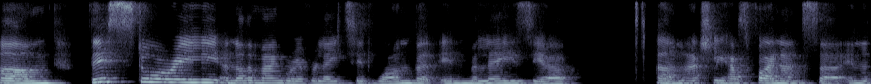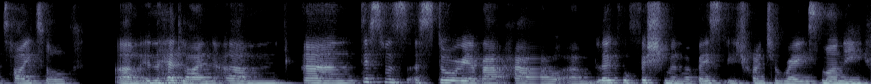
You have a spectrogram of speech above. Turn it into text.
Um, this story, another mangrove related one, but in Malaysia, um, actually has finance uh, in the title um, in the headline. Um, and this was a story about how um, local fishermen were basically trying to raise money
